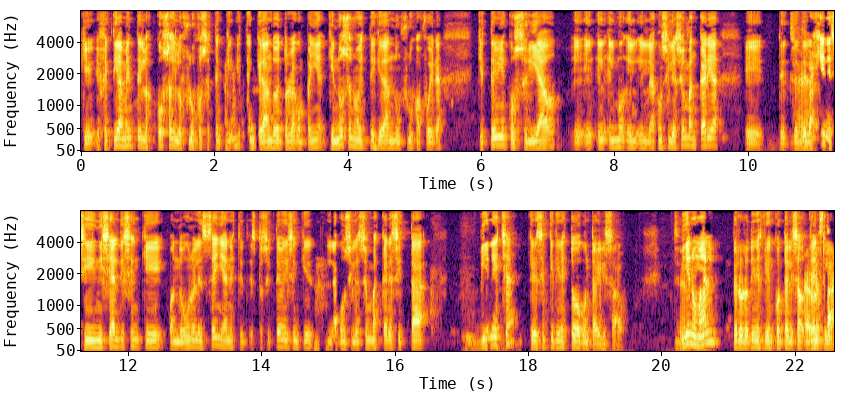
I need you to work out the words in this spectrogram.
que efectivamente las cosas y los flujos estén, estén, quedando dentro de la compañía, que no se nos esté quedando un flujo afuera, que esté bien conciliado. Eh, la conciliación bancaria, eh, desde la génesis inicial, dicen que cuando uno le enseña en este, estos sistemas, dicen que la conciliación bancaria si está bien hecha, quiere decir que tienes todo contabilizado. Bien o mal, pero lo tienes bien contabilizado pero está.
